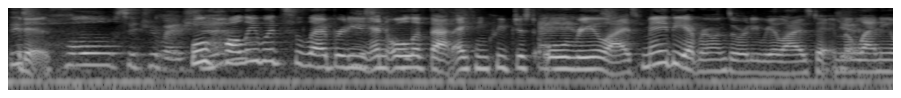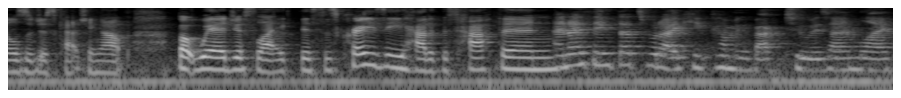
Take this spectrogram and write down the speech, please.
This It is. whole situation. Well, Hollywood celebrity and all of that, I think we've just all realized. Maybe everyone's already realized it, and Yeah. millennials are just catching up. But we're just like, this is crazy. How did this happen? And I think that's what I keep coming back to is I'm like,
